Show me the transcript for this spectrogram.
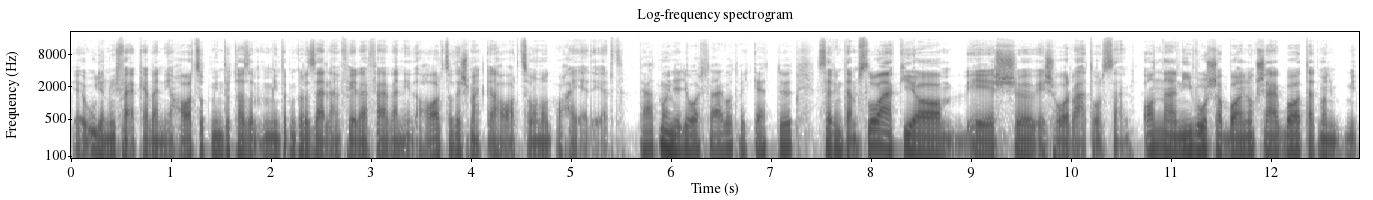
ugyanúgy fel kell venni a harcot, mint, hogyha az, mint amikor az ellenféle felvennéd a harcot, és meg kell harcolnod a helyedért. Tehát mondj egy országot, vagy kettőt. Szerintem Szlovákia és, és Horvátország. Annál nívósabb bajnokságban, tehát mondjuk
